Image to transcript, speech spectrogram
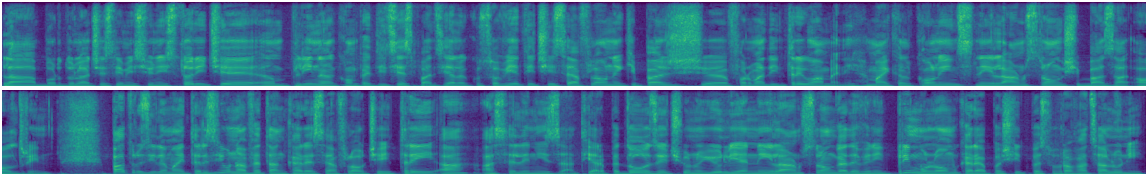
La bordul acestei misiuni istorice, în plină competiție spațială cu sovieticii, se afla un echipaj uh, format din trei oameni, Michael Collins, Neil Armstrong și Buzz Aldrin. Patru zile mai târziu, naveta în care se aflau cei trei a aselenizat, iar pe 21 iulie, Neil Armstrong a devenit primul om care a pășit pe suprafața lunii.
